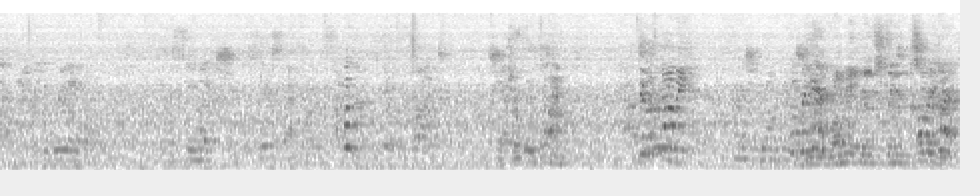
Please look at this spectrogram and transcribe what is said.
that 90 degree angle. You see like she sits back on the side. Go front. Chest Jump is with me. up. Do it, mommy. Because you don't Over here. Mommy, stand Over here.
